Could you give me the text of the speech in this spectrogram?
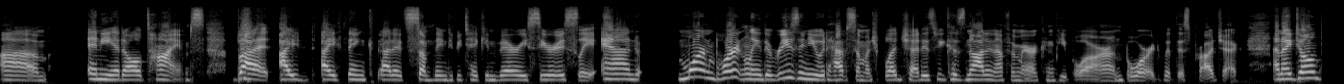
Um, any at all times but i i think that it's something to be taken very seriously and more importantly, the reason you would have so much bloodshed is because not enough American people are on board with this project. And I don't.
